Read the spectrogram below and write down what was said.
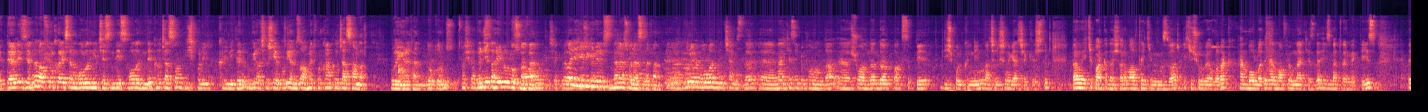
Evet, değerli izleyenler, Afyonkarahisar'ın Bolladin ilçesindeyiz. Bolladin'de Kılıç Aslan Diş Polikliniklerinin bugün açılışı yapıldı. Yanımızda Ahmet Furkan Kılıç Aslan var. Burayı yöneten doktorumuz. Hoş geldiniz. Öncelikle hayırlı uğurlu olsun efendim. Teşekkür ederim. Böyle ilgili bilgi verir misiniz? Neler söylersiniz efendim? Ee, Buraya Bolladin ilçemizde e, merkezi bir konumda e, şu anda 4 baksık bir diş polikliniğinin açılışını gerçekleştik. Ben ve ekip arkadaşlarım 6 hekimimiz var. İki şube olarak hem Bolladin hem Afyon merkezde hizmet vermekteyiz. Ee,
